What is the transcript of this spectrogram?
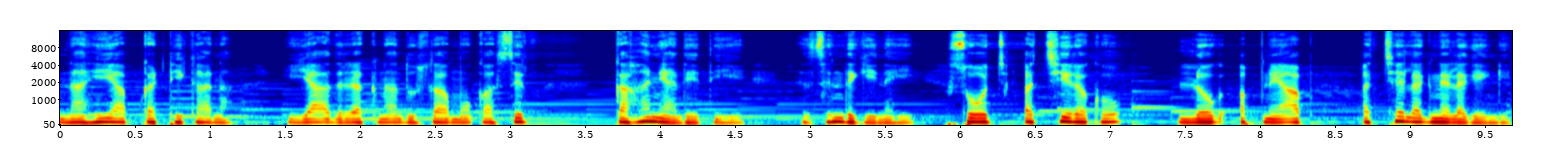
ना ही आपका ठिकाना। याद रखना दूसरा मौका सिर्फ़ कहानियाँ देती है। ज़िंदगी नहीं। सोच अच्छी रखो, लोग अपने आप अच्छे लगने लगेंगे।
